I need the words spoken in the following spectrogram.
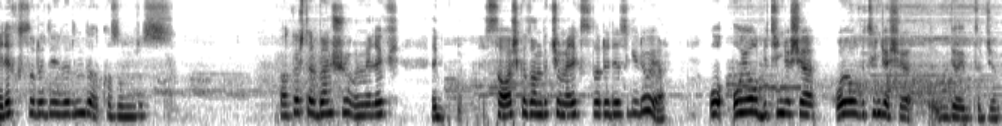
Melek sır hediyelerini de kazanırız. Arkadaşlar ben şu melek e, savaş kazandıkça melek sır hediyesi geliyor ya. O, o yol bitince şey o yol bitince şey e, videoyu bitireceğim.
